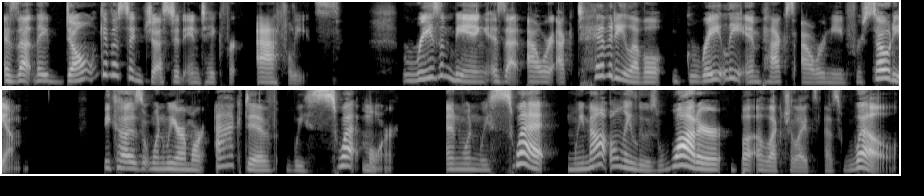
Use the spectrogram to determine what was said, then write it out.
is that they don't give a suggested intake for athletes. Reason being is that our activity level greatly impacts our need for sodium. Because when we are more active, we sweat more. And when we sweat, we not only lose water, but electrolytes as well.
